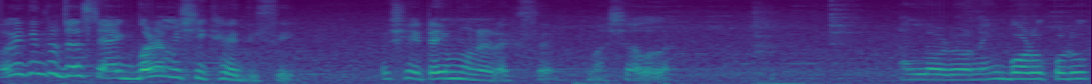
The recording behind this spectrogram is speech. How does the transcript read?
ওকে কিন্তু জাস্ট একবার আমি শিখাই দিছি। তো সেটাই মনে রাখছে মাশাল্লাহ আল্লাহ ওরা অনেক বড় করুক।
